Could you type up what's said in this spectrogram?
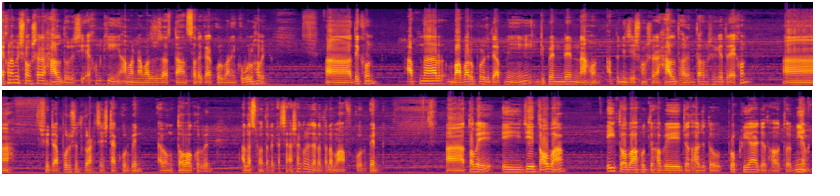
এখন আমি সংসারের হাল ধরেছি। এখন কি আমার নামাজ রোজা, দান, সাদেকা, কোরবানি কবুল হবে? দেখুন, আপনার বাবার উপর যদি আপনি ডিপেন্ডেন্ট না হন, আপনি নিজে সংসারের হাল ধরেন, তাহলে সেক্ষেত্রে এখন সেটা পরিশোধ করার চেষ্টা করবেন এবং তবা করবেন আল্লাহ সুমাতার কাছে। আশা করে যারা তারা মাফ করবেন। তবে এই যে তবা এই তবা হতে হবে যথাযথ প্রক্রিয়া, যথাযথ নিয়মে।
